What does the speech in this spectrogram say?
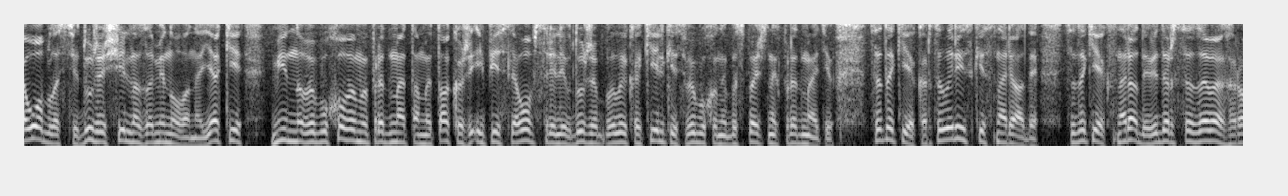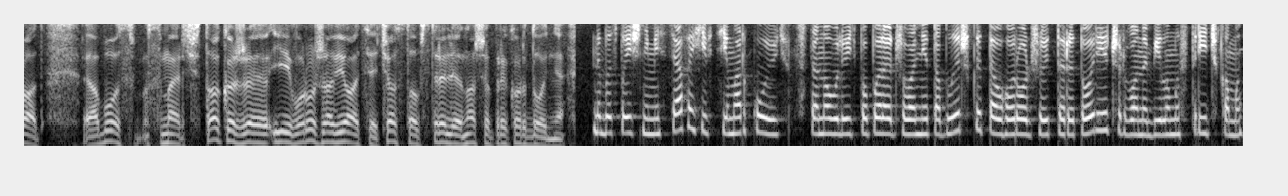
області дуже щільно замінована, як і мінно-вибуховими предметами, також і після обстрілів дуже велика кількість вибухонебезпечних предметів. Це такі як артилерійські снаряди, це такі як снаряди від РСЗВ «Град» або «Смерч». Також е, і ворожа авіація часто обстрілює наше прикордоння. Небезпечні місця фахівці маркують, встановлюють попереджувальні таблички та огороджують території червоно-білими стрічками.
